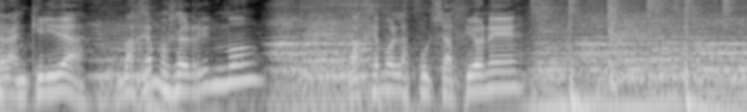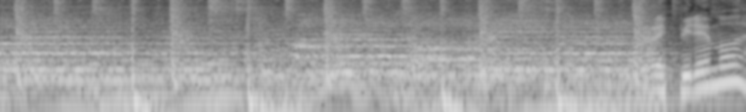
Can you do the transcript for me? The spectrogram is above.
Tranquilidad. Bajemos el ritmo. Bajemos las pulsaciones. Respiremos.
